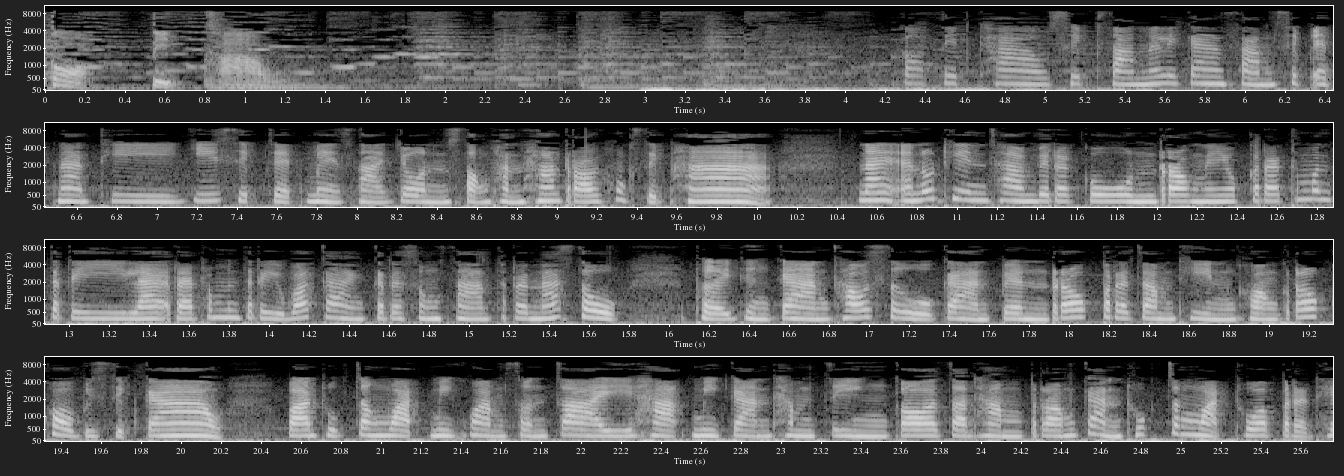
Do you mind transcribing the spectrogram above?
เกาะติดข่าวเกาะติดข่าว 13นาฬิกา31 นาที 27 เมษายน 2565นายอนุทินชาญวิรกูล รองนายกรัฐมนตรีและรัฐมนตรีว่าการกระทรวงสาธารณสุข เผยถึงการเข้าสู่การเป็นโรคประจำถิ่นของโรคโควิด -19 ว่าทุกจังหวัดมีความสนใจ หากมีการทำจริงก็จะทำพร้อมกันทุกจังหวัดทั่วประเท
